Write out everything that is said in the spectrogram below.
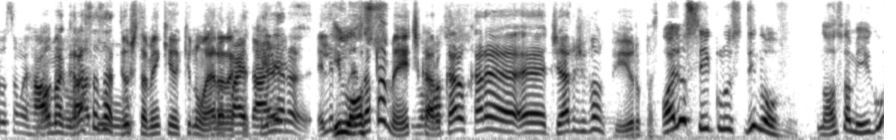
Wilson Ah, Erhalder. mas graças do- a Deus também que, que não era, né? Ele era. Ele, E Lost. exatamente, cara. O cara, o cara é, é diário de vampiro, parceiro. Olha os ciclos de novo. Nosso amigo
